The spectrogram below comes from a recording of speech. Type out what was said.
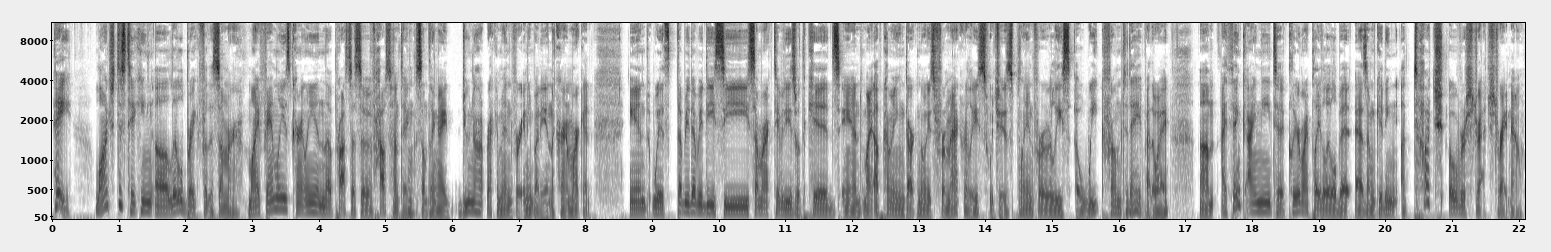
Hey, Launched is taking a little break for the summer. My family is currently in the process of house hunting, something I do not recommend for anybody in the current market. And with WWDC, summer activities with the kids, and my upcoming Dark Noise for Mac release, which is planned for release a week from today, by the way, um, I think I need to clear my plate a little bit as I'm getting a touch overstretched right now.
